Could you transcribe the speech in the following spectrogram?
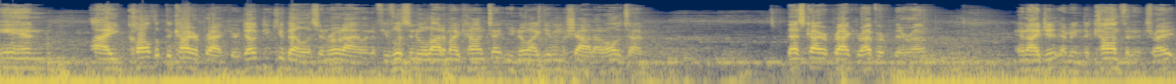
And I called up the chiropractor, Doug DeCubelis in Rhode Island. If you've listened to a lot of my content, you know I give him a shout out all the time. Best chiropractor I've ever been around. And I just, I mean, the confidence, right?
